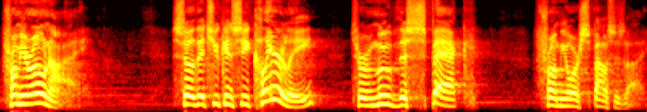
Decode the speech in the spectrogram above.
from your own eye so that you can see clearly to remove the speck from your spouse's eye.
